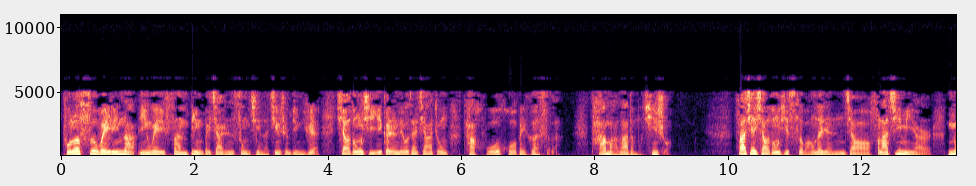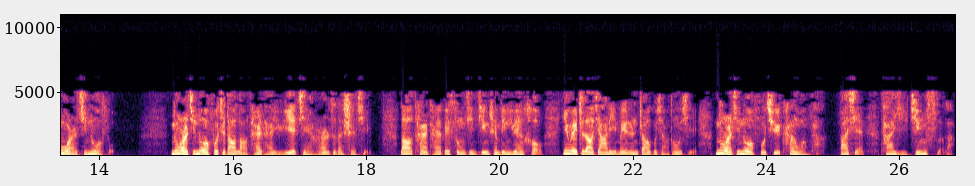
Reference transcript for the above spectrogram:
普洛斯维琳娜因为犯病被家人送进了精神病院，小东西一个人留在家中，他活活被饿死了。塔马拉的母亲说：“发现小东西死亡的人叫弗拉基米尔·努尔基诺夫。努尔基诺夫知道老太太雨夜捡儿子的事情。老太太被送进精神病院后，因为知道家里没人照顾小东西，努尔基诺夫去看望他。”发现他已经死了。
